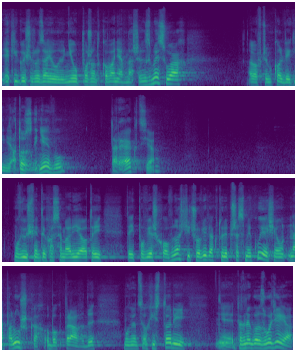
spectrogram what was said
jakiegoś rodzaju nieuporządkowania w naszych zmysłach albo w czymkolwiek innym, a to z gniewu, ta reakcja. Mówił święty Josemaria o tej, tej powierzchowności człowieka, który przesmykuje się na paluszkach obok prawdy, mówiąc o historii e, pewnego złodzieja,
